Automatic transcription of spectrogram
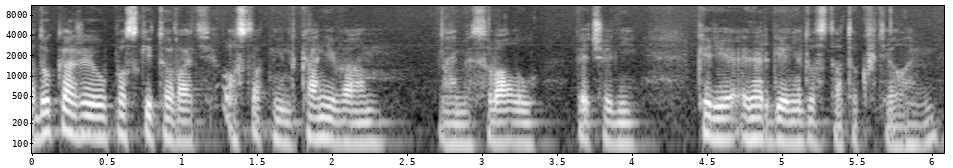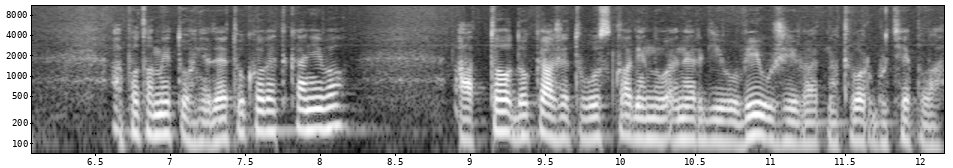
dokáže ju poskytovať ostatným tkanivám, najmä svalu, pečení, keď je energie nedostatok v tele. Mm. A potom je tu hnedé tukové tkanivo a to dokáže tú uskladenú energiu využívať na tvorbu tepla.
